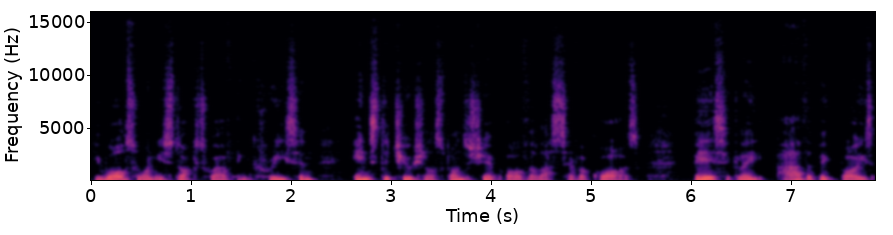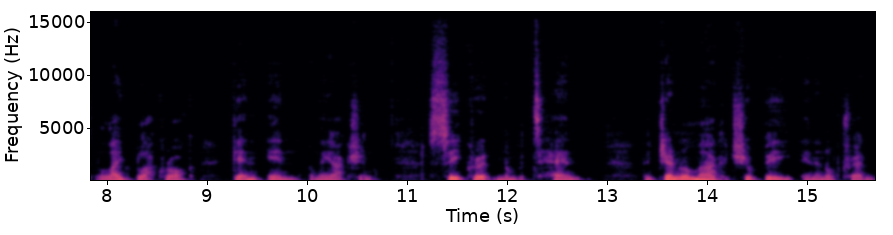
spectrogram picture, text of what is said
You also want your stocks to have increasing institutional sponsorship over the last several quarters. Basically, are the big boys like BlackRock getting in on the action? Secret number 10 the general market should be in an uptrend.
